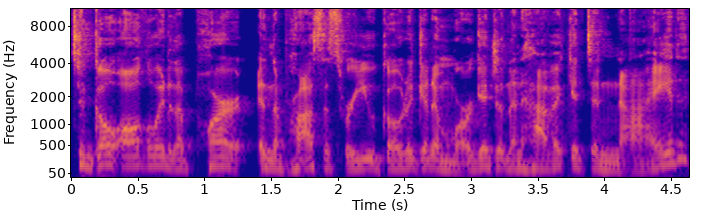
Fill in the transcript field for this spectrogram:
to go all the way to the part in the process where you go to get a mortgage and then have it get denied,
